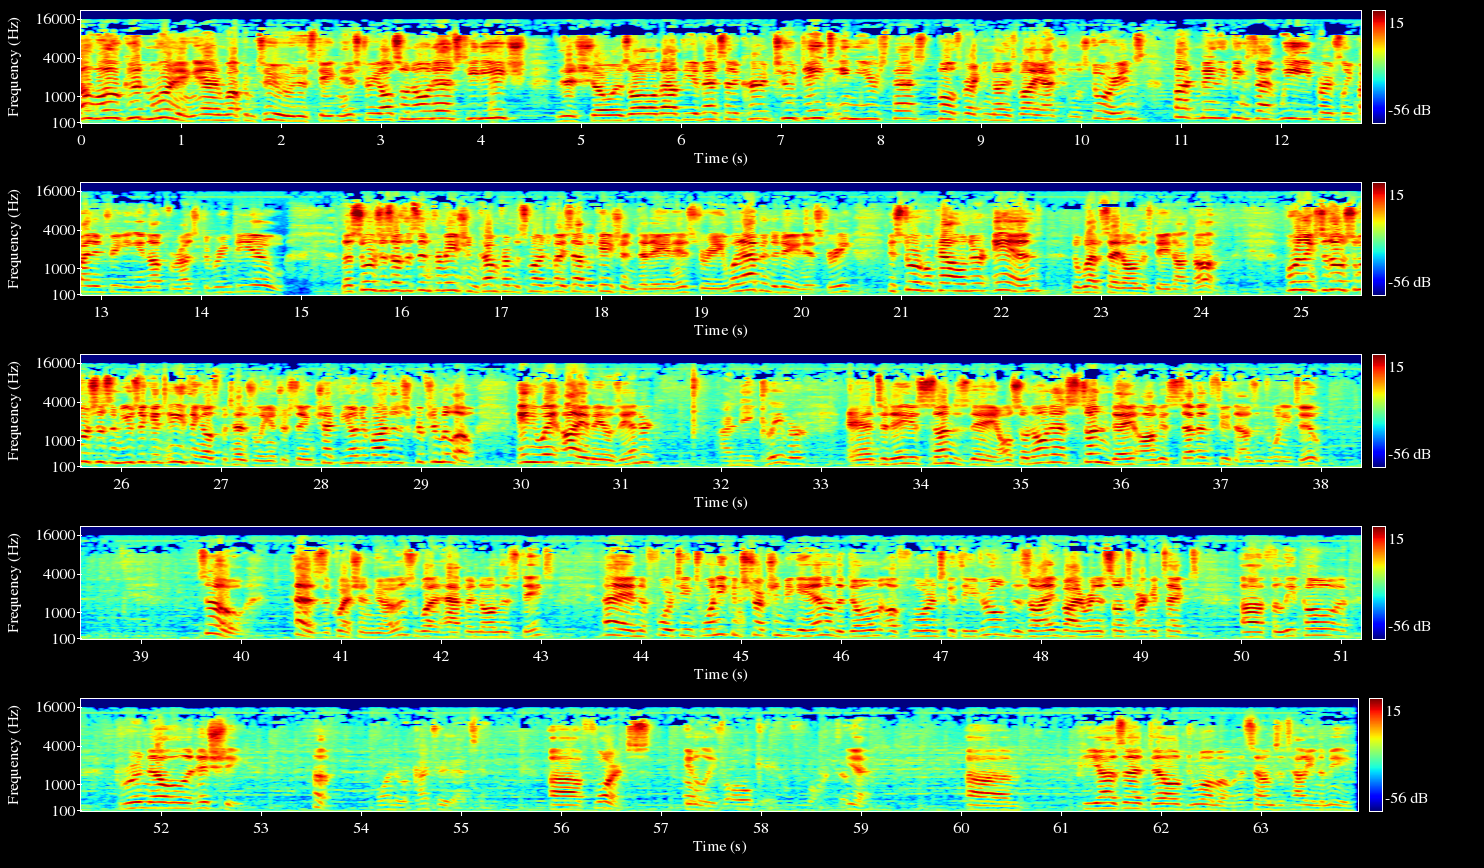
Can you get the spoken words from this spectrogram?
Hello, good morning, and welcome to This Date in History, also known as TDH. This show is all about the events that occurred to date in years past, both recognized by actual historians, but mainly things that we personally find intriguing enough for us to bring to you. The sources of this information come from the smart device application Today in History, What Happened Today in History, Historical Calendar, and the website onthisday.com. For links to those sources and music and anything else potentially interesting, check the underbar of the description below. Anyway, I am Aeo Xander, I'm Meat Cleaver. and today is Sun's Day, also known as Sunday, August 7th, 2022. So, as the question goes, what happened on this date? In 1420, construction began on the dome of Florence Cathedral, designed by Renaissance architect uh, Filippo Brunelleschi. Huh. I wonder what country that's in. Uh, Florence, Oh, Italy. f- okay, Florence. okay. Yeah. Um, Piazza del Duomo. That sounds Italian to me.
